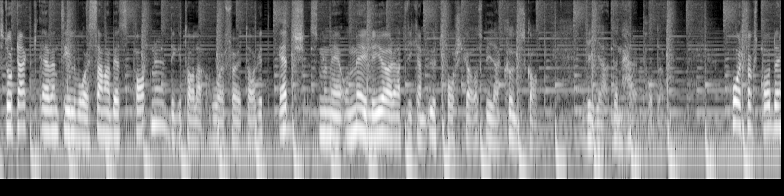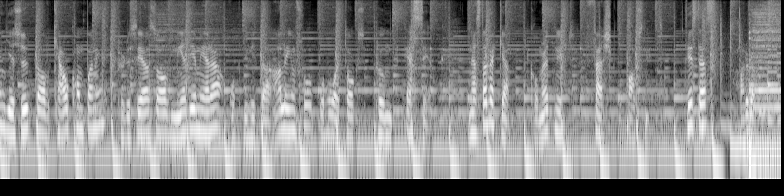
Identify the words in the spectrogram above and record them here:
Stort tack även till vår samarbetspartner, digitala HR-företaget Edge, som är med och möjliggör att vi kan utforska och sprida kunskap via den här podden. HR-talkspodden ges ut av Cow Company, produceras av Media Mera och du hittar all info på hrtalks.se. Nästa vecka kommer ett nytt färskt avsnitt. Tills dess, ha det bra!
